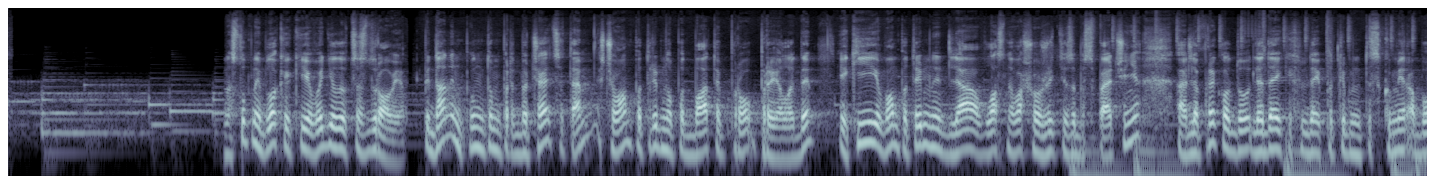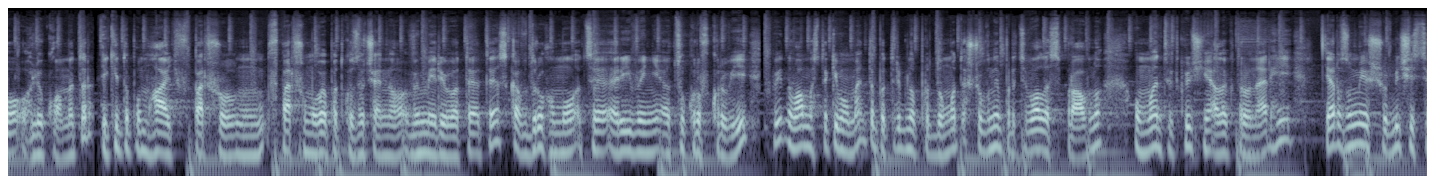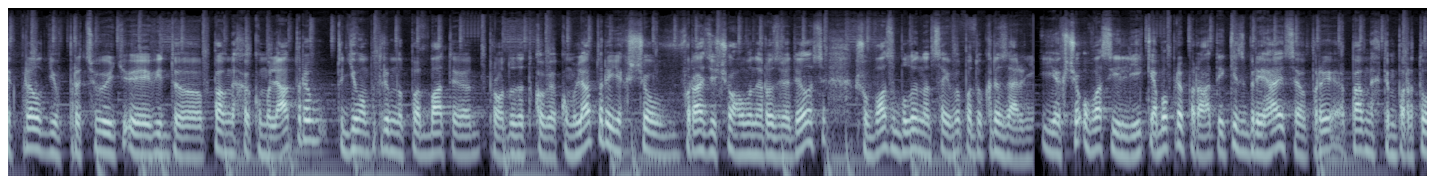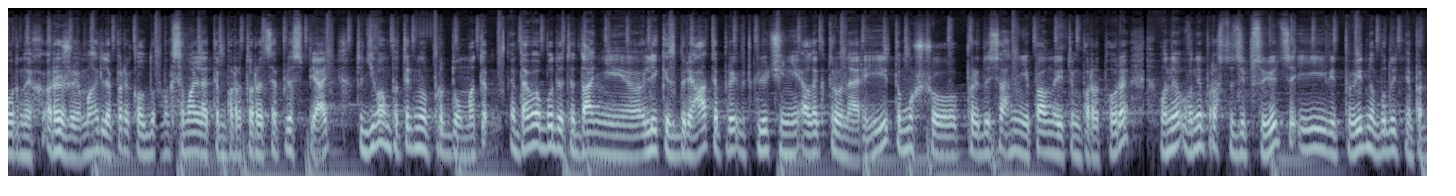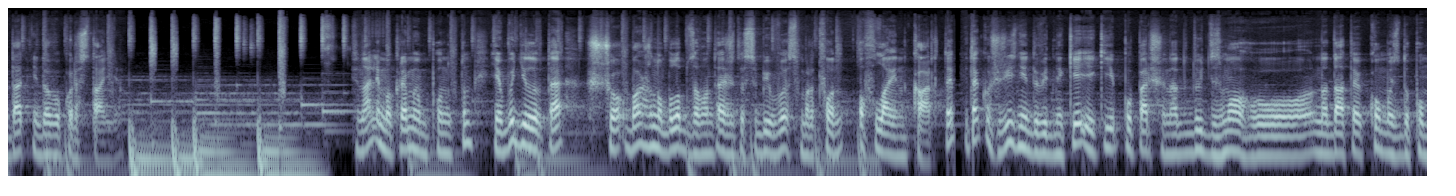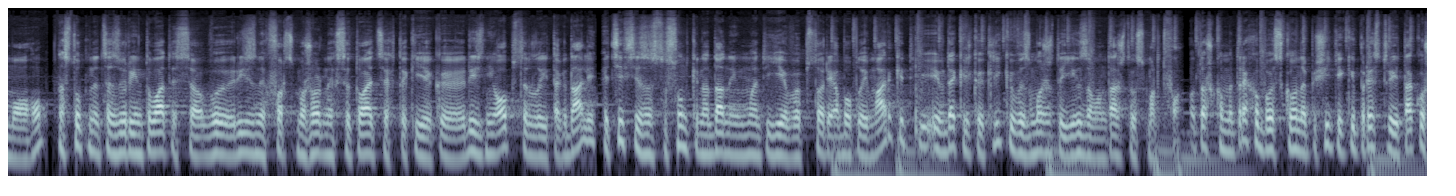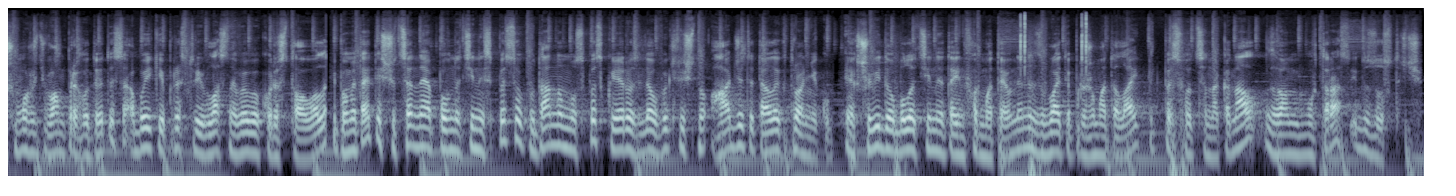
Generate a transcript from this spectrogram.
Наступний блок, який я виділив, це здоров'я. Під даним пунктом передбачається те, що вам потрібно подбати про прилади, які вам потрібні для власне вашого життєзабезпечення. Е, Для прикладу, для деяких людей потрібен тискомір або глюкометр, які допомагають в першому, в першому випадку, звичайно, вимірювати тиск, а в другому це рівень цукру в крові. Відповідно, вам ось такі моменти потрібно продумати, щоб вони працювали справно у момент відключення електроенергії. Я розумію, що більшість цих приладів працюють е, від е, певних акумуляторів, тоді вам потрібно подбати про додаткові акумулятори, якщо в разі чого вони розрядилися, щоб у вас були на цей випадок резервні. І якщо у вас є ліки або препарати, які зберігаються при певних температурних режимах, для прикладу, максимальна температура це плюс 5, тоді вам потрібно продумати, де ви будете дані ліки зберігати при відключенні електроенергії, тому що при досягненні певної температури вони, вони просто зіпсуються і відповідно будуть непридатні до використання. Фінальним окремим пунктом я виділив те, що бажано було б завантажити собі в смартфон офлайн карти, і також різні довідники, які, по-перше, нададуть змогу надати комусь допомогу. Наступне це зорієнтуватися в різних форс-мажорних ситуаціях, такі як е, різні обстріли і так далі. Ці всі застосунки на даний момент є в App Store або Play Market, і в декілька кліків ви зможете їх завантажити в смартфон. Отож, коментарях обов'язково напишіть, які пристрої також можуть вам пригодитися, або які пристрої власне ви використовували. І пам'ятайте, що це не повноцінний список. В даному списку я розглядав виключно гаджети та електроніку. Якщо відео було цінне та інформативне, не забувайте прожимати лайк, підписуватися на канал. З вами був Тарас і до зустрічі.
